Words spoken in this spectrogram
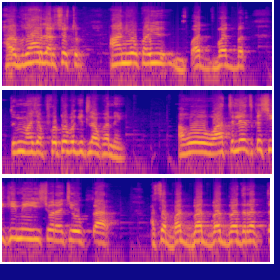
हा धारदार शस्त्र. आणि हो काही बद बद बद. तुम्ही माझ्या फोटो बघितला का नाही? अहो वाचलेच कशी की मी ईश्वराचे उपकार. असं बद बद बद बद रक्त.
